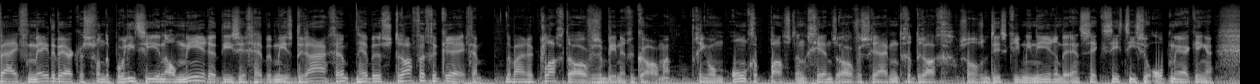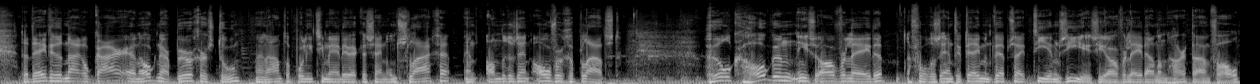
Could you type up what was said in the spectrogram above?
Vijf medewerkers van de politie in Almere die zich hebben misdragen, hebben straffen gekregen. Er waren klachten over ze binnengekomen. Het ging om ongepast en grensoverschrijdend gedrag, zoals discriminerende en seksistische opmerkingen. Dat deden ze naar elkaar en ook naar burgers toe. Een aantal politiemedewerkers zijn ontslagen en anderen zijn overgeplaatst. Hulk Hogan is overleden. Volgens entertainmentwebsite TMZ is hij overleden aan een hartaanval.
